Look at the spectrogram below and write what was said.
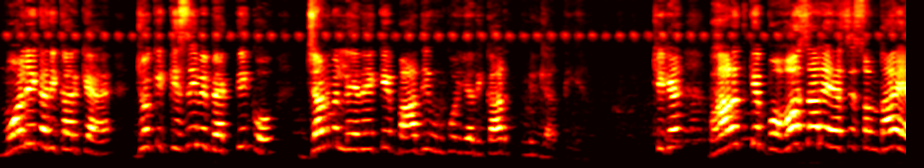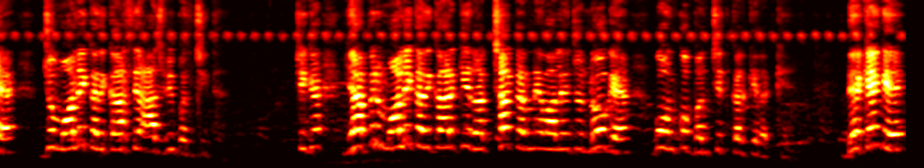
मौलिक अधिकार क्या है, जो कि किसी भी व्यक्ति को जन्म लेने के बाद ही उनको ये अधिकार मिल जाती है। ठीक है? भारत के बहुत सारे ऐसे समुदाय है जो मौलिक अधिकार से आज भी वंचित है। ठीक है? या फिर मौलिक अधिकार की रक्षा करने वाले जो लोग हैं, वो उनको वंचित करके रखे। हैं देखेंगे,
